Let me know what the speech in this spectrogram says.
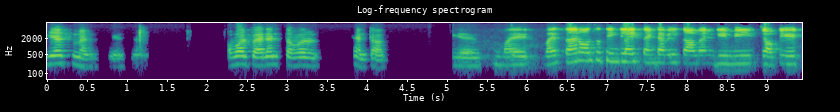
Yes, ma'am. Yes, ma'am. Our parents, our Santa. yes my my son also think like santa will come and give me chocolates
